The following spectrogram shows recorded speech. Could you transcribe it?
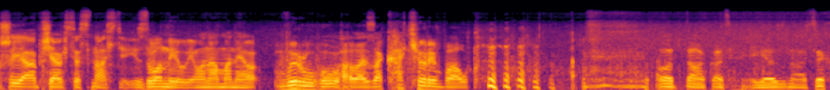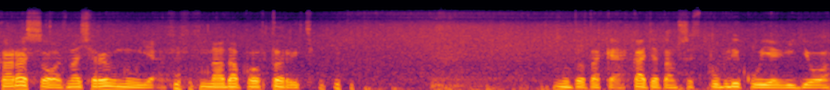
що я общався з Настю і дзвонили, вона мене виругувала за Катю рибалку. От так от, я знаю. Це хорошо, значить ревнує. Надо повторити. Ну то таке. Катя там щось публікує відео.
